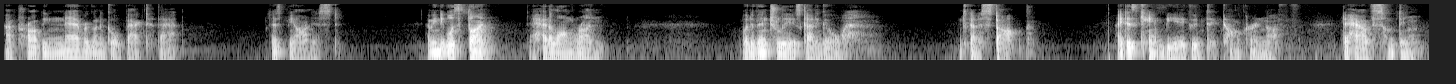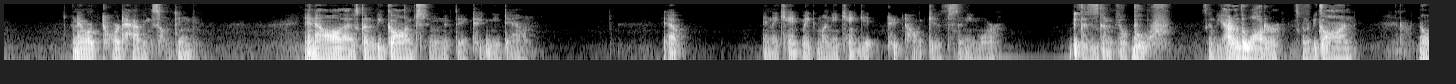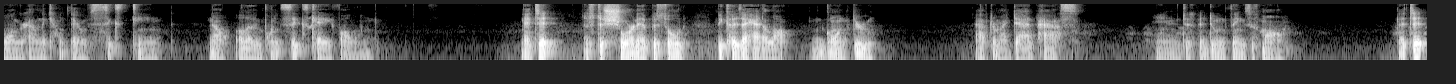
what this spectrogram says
I'm probably never gonna go back to that. Let's be honest. I mean, it was fun. I had a long run. But eventually it's gotta go. It's gotta stop. I just can't be a good TikToker enough to have something. And I work toward having something. And now all that's gonna be gone soon if they take me down. Yep. And they can't make money, can't get TikTok gifts anymore. Because it's gonna go boof. It's gonna be out of the water. It's gonna be gone. No longer have an account there with 16, no, 11.6k following. That's it. Just a short episode because I had a lot going through after my dad passed and just been doing things with mom. That's it.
